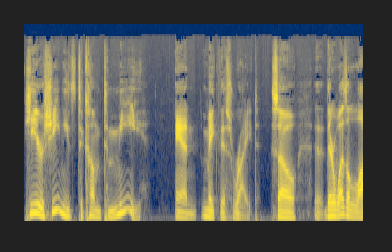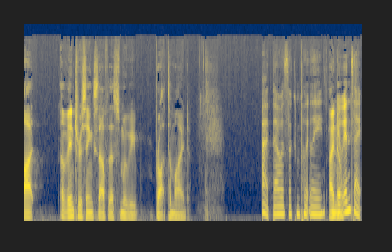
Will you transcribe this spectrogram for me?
he or she needs to come to me and make this right. So uh, there was a lot of interesting stuff this movie brought to mind uh, that was a completely I new insight.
